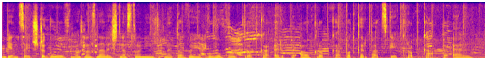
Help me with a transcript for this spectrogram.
Więcej szczegółów można znaleźć na stronie internetowej www.rpo.podkarpackie.pl.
